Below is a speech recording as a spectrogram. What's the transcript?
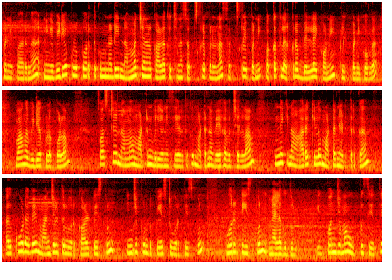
பண்ணி பாருங்கள் நீங்கள் வீடியோக்குள்ளே போகிறதுக்கு முன்னாடி நம்ம சேனல் காலா கிச்சனை சப்ஸ்கிரைப் பண்ணலன்னா சப்ஸ்கிரைப் பண்ணி பக்கத்தில் இருக்கிற பெல் ஐக்கானையும் கிளிக் பண்ணிக்கோங்க. வாங்க வீடியோக்குள்ளே போகலாம் ஃபஸ்ட்டு நம்ம மட்டன் பிரியாணி செய்கிறதுக்கு மட்டனை வேக வச்சிடலாம். இன்றைக்கி நான் அரை கிலோ மட்டன் எடுத்திருக்கேன். அது கூடவே மஞ்சள் தூள் ஒரு கால் டீஸ்பூன் இஞ்சி பூண்டு பேஸ்ட் ஒரு டீஸ்பூன் ஒரு டீஸ்பூன் மிளகுத்தூள் இது கொஞ்சமாக உப்பு சேர்த்து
